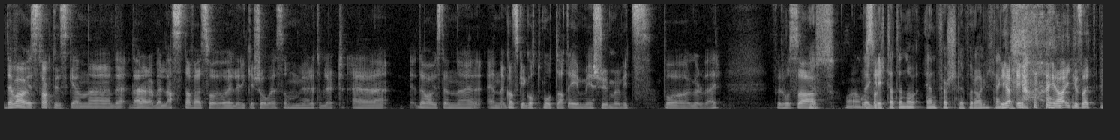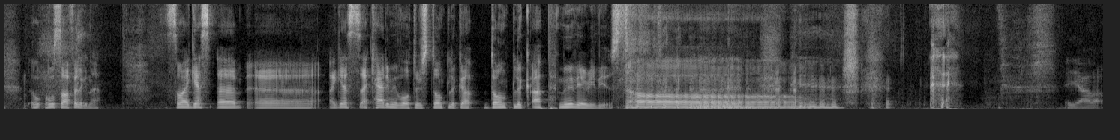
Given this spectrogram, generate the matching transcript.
Det var visst faktisk en eh, det, Der har jeg bare lest, da, for jeg så jo heller ikke showet som vi har etablert. Eh, det var visst en, eh, en ganske godt mottatt Amy Schumer-vits på gulvet her. For hun sa yes. Wow. Det er greit at det er en første for alle, tenker ja, jeg. ja, ja, ikke sant? Hun, hun sa følgende So I guess uh, uh, I guess Academy voters don't look up don't look up movie reviews. ja da.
